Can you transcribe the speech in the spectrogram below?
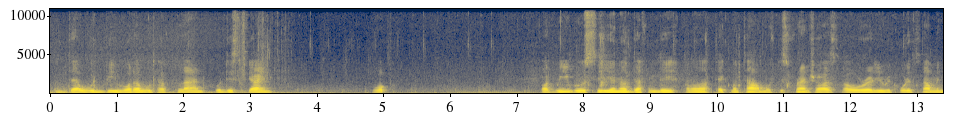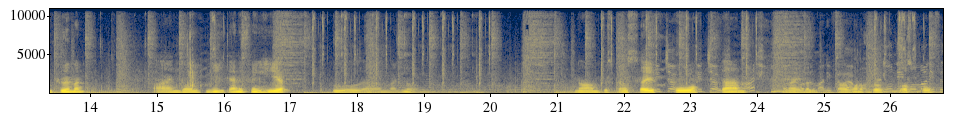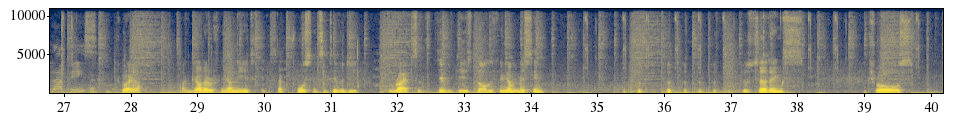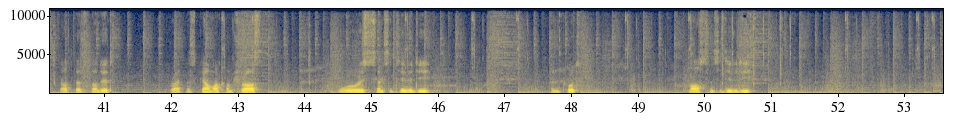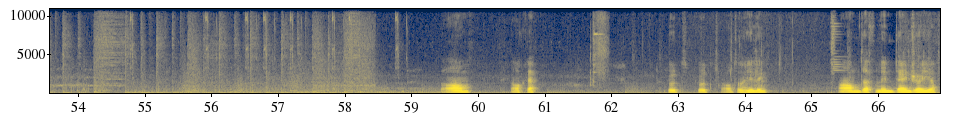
And that would be what I would have planned for this game. Whoop but we will see and I definitely gonna take my time with this franchise. I already recorded some in German. I don't need anything here. Cool uh, magnum. No I'm just gonna save for damn and I even buy one of those crossbow. Actually trader. I got everything I need except for sensitivity. Right sensitivity is the only thing I'm missing settings, controls, God that's not it, brightness, gamma, contrast, voice, sensitivity, input, mouse sensitivity. Um, okay. Good, good, auto healing. I'm definitely in danger here.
